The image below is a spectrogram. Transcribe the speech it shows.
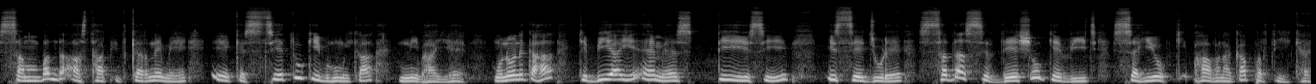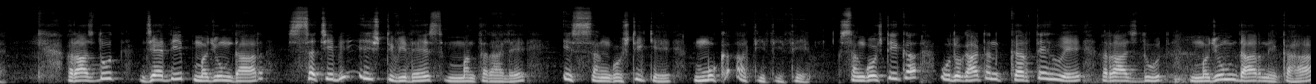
संबंध स्थापित करने में एक सेतु की भूमिका निभाई है। उन्होंने कहा कि बीआईएमएस टीईसी इससे जुड़े सदस्य देशों के बीच सहयोग की भावना का प्रतीक है। राजदूत जयदीप मजूमदार, सचिव ईस्ट विदेश मंत्रालय इस संगोष्ठी के मुख्य अतिथि थे। संगोष्ठी का उद्घाटन करते हुए राजदूत मजूमदार ने कहा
